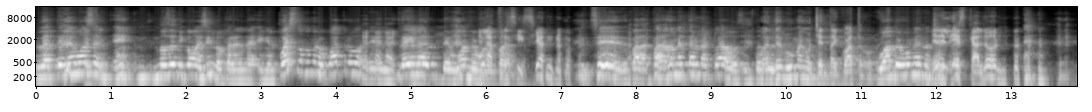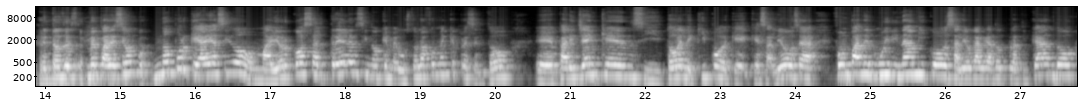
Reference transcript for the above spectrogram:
la tenemos en, en- no sé ni cómo decirlo, pero en, la- en el puesto número 4, el trailer de Wonder En la Woman. Para, posición, ¿no? sí, para, para no meterme a clavos. Entonces, Wonder Woman 84. Wonder Woman En el 80. escalón. Entonces, me pareció, no porque haya sido mayor cosa el trailer, sino que me gustó la forma en que presentó eh, Patty Jenkins y todo el equipo que, que salió. O sea, fue un panel muy dinámico, salió Gal Gadot platicando,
